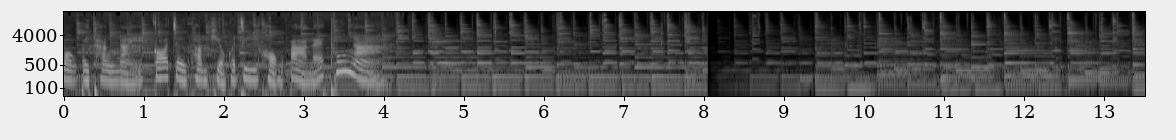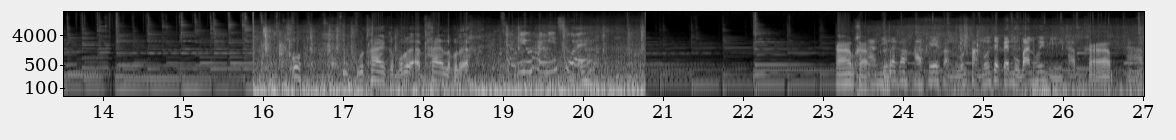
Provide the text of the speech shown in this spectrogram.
มองไปทางไหนก็เจอความเขียวขจีของป่าและทุ่งนาโอ้กูไทยกับบ่ไทยหรอบ่เนี่ยแต่วิวทางนี้สวย ครับครับอันนี้แล้วก็คาเฟ่ฝั่งนู้นฝั่งนู้นจะเป็นหมู่บ้านห้วยหมีครับครับครับ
